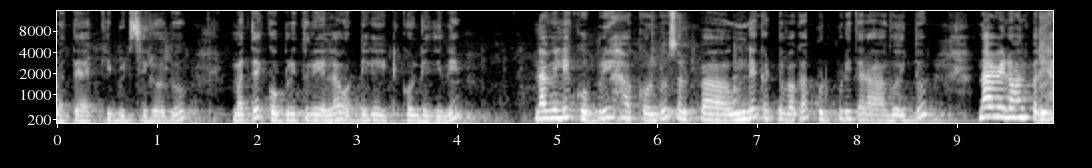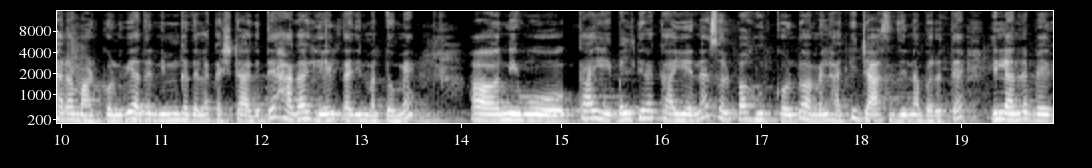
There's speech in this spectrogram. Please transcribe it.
ಮತ್ತು ಅಕ್ಕಿ ಬಿಡಿಸಿರೋದು, ಮತ್ತು ಕೊಬ್ಬರಿ ತುರಿ ಎಲ್ಲ ಒಟ್ಟಿಗೆ ಇಟ್ಕೊಂಡಿದ್ದೀನಿ. ನಾವಿಲ್ಲಿ ಕೊಬ್ಬರಿ ಹಾಕ್ಕೊಂಡು ಸ್ವಲ್ಪ ಉಂಡೆ ಕಟ್ಟುವಾಗ ಪುಡಿ ಪುಡಿ ಥರ ಆಗೋಯಿತು. ನಾವೇನೋ ಒಂದು ಪರಿಹಾರ ಮಾಡ್ಕೊಂಡ್ವಿ, ಆದರೆ ನಿಮ್ಗೆ ಅದೆಲ್ಲ ಕಷ್ಟ ಆಗುತ್ತೆ. ಹಾಗಾಗಿ ಹೇಳ್ತಾ ಇದ್ದೀನಿ ಮತ್ತೊಮ್ಮೆ. ನೀವು ಕಾಯಿ ಬಲ್ತಿರೋ ಕಾಯಿಯನ್ನು ಸ್ವಲ್ಪ ಹುರ್ಕೊಂಡು ಆಮೇಲೆ ಹಾಕಿ ಜಾಸ್ತಿ ದಿನ ಬರುತ್ತೆ. ಇಲ್ಲಾಂದರೆ ಬೇಗ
